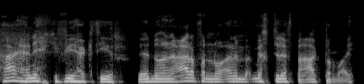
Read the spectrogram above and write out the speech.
هاي حنحكي فيها كثير لأنه أنا عارف إنه أنا مختلف معك بالرأي.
